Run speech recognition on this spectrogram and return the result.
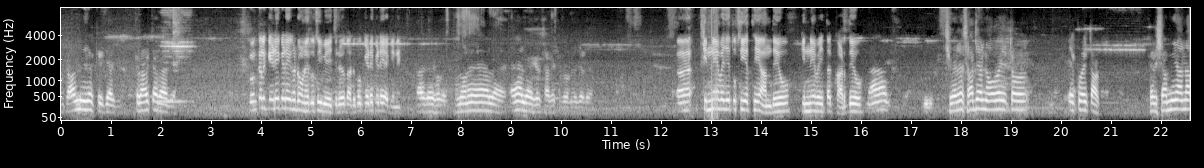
ਮਕਾਨ ਵੀ ਰੱਖ ਗਿਆ ਜੀ। ਕਿਰਾਏ ਤੇ ਆ ਗਿਆ। ਸੋ ਅੰਕਲ ਕਿਹੜੇ-ਕਿਹੜੇ ਖਿਡੌਣੇ ਤੁਸੀਂ ਵੇਚ ਰਹੇ ਹੋ ਤੁਹਾਡੇ ਕੋਲ? ਕਿਹੜੇ-ਕਿਹੜੇ ਹੈਗੇ ਨੇ? ਆ ਦੇਖੋ ਖਿਡੌਣੇ ਇਹ ਲੈ ਇਹ ਲੈ ਕੇ ਸਾਰੇ ਖਿਡੌਣੇ ਜਿਹੜੇ ਆ। ਕਿੰਨੇ ਵਜੇ ਤੁਸੀਂ ਇੱਥੇ ਆਉਂਦੇ ਹੋ? ਕਿੰਨੇ ਵਜੇ ਤੱਕ ਖੜਦੇ ਹੋ? ਮੈਂ ਸਵੇਰੇ 9:30 ਵਜੇ ਤੋਂ 1 ਵਜੇ ਤੱਕ। ਫਿਰ ਸ਼ਾਮੀ ਆਣਾ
